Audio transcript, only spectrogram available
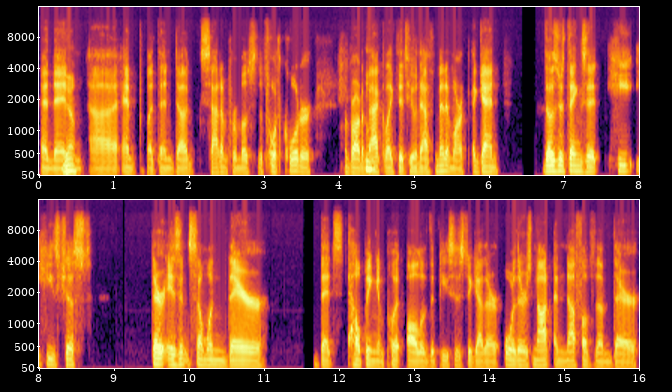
And then, uh, and but then Doug sat him for most of the fourth quarter and brought him Mm. back like the two and a half minute mark. Again, those are things that he he's just there isn't someone there that's helping him put all of the pieces together, or there's not enough of them there.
